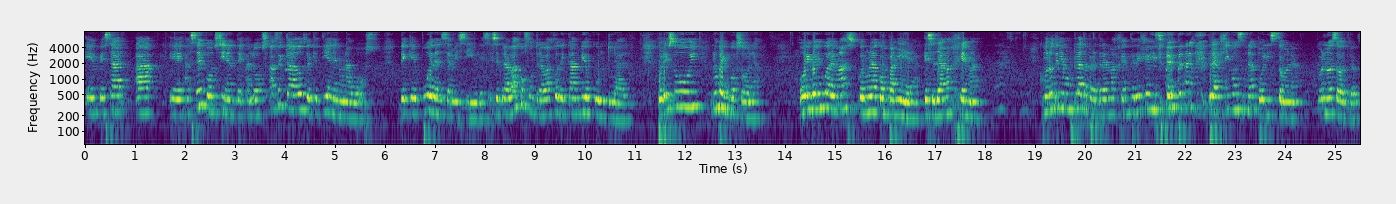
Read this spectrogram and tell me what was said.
empezar a eh, hacer consciente a los afectados de que tienen una voz de que pueden ser visibles. Ese trabajo fue un trabajo de cambio cultural. Por eso hoy no vengo sola. Hoy vengo además con una compañera que se llama Gema. Como no teníamos plata para traer más gente de Heiser, trajimos una polizona con nosotros.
